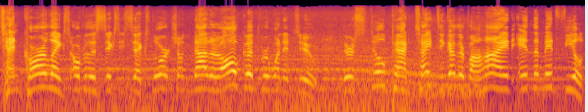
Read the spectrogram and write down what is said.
10 car lengths over the 66. Laura Chung not at all good through 1 and 2. They're still packed tight together behind in the midfield.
